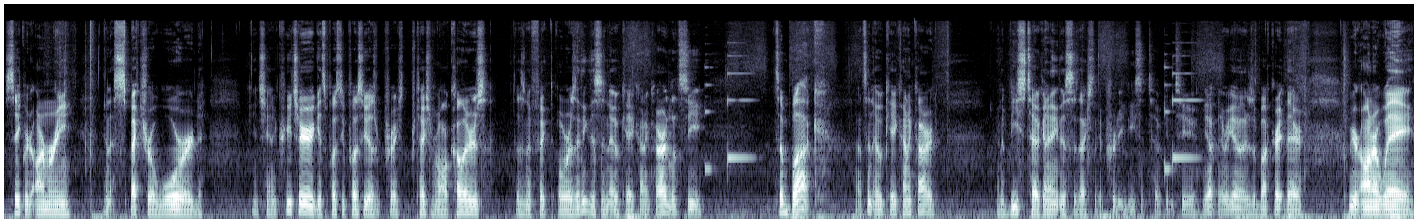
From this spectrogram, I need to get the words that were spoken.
Sacred Armory, and a Spectra Ward. Enchant a creature, gets plus two plus two, has protection from all colors. Doesn't affect auras. I think this is an okay kind of card. Let's see. It's a buck. That's an okay kind of card. And a beast token. I think this is actually a pretty decent token too. Yep, there we go. There's a buck right there. We are on our way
